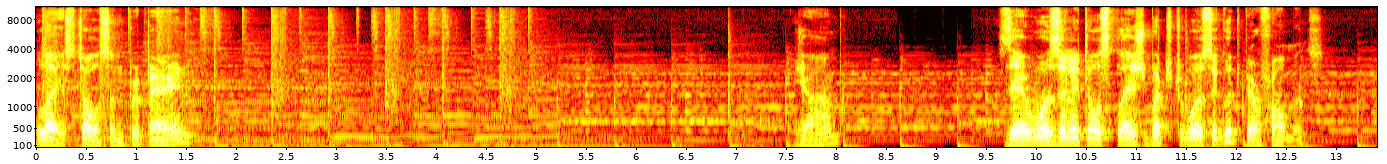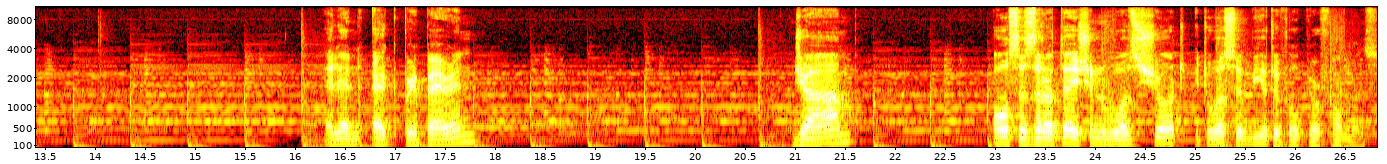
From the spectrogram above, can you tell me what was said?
Lois Toulson preparing. Jump. There was a little splash, but it was a good performance. Ellen Egg preparing. Jump. Also the rotation was short, it was a beautiful performance.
